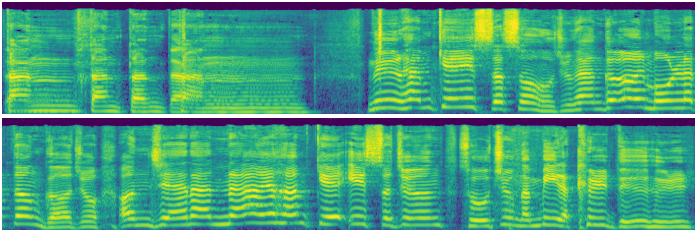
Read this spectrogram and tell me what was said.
딴, 딴, 딴, 딴. 늘 함께 있어 소중한 걸 몰랐던 거죠. 언제나 나와 함께 있어준 소중한 미라클들.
